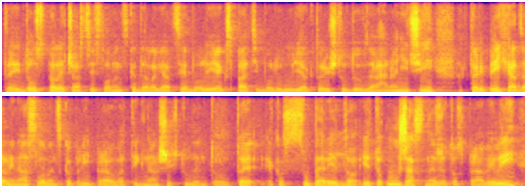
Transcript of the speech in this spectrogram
tej dospelej časti slovenskej delegácie boli expati, boli ľudia, ktorí študujú v zahraničí a ktorí prichádzali na Slovensko pripravovať tých našich študentov. To je ako super, mm-hmm. je, to, mhm. je to úžasné, že to spravili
